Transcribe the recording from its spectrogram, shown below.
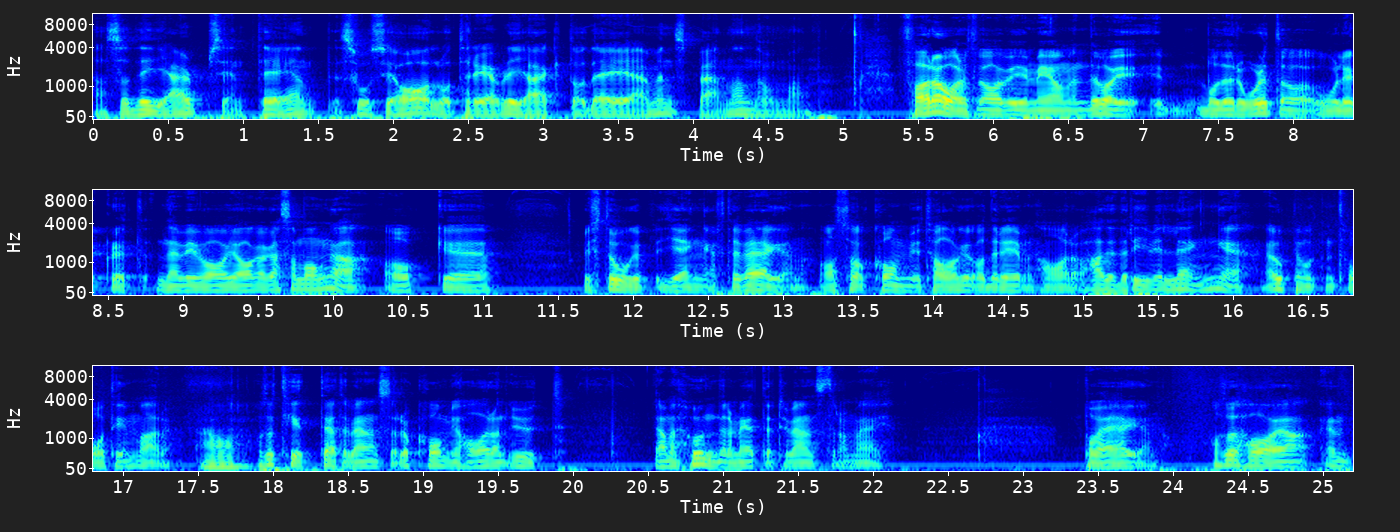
Alltså det hjälps inte. Det är en social och trevlig jakt och det är även spännande om man... Förra året var vi ju med om, det var ju både roligt och olyckligt, när vi var och jagade ganska många och eh, vi stod ett gäng efter vägen och så kom ju Tage och drev en hare och hade drivit länge, uppemot en två timmar. Ja, Och så tittade jag till vänster och då kom ju haren ut, ja men 100 meter till vänster om mig. På vägen. Och så har jag en,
